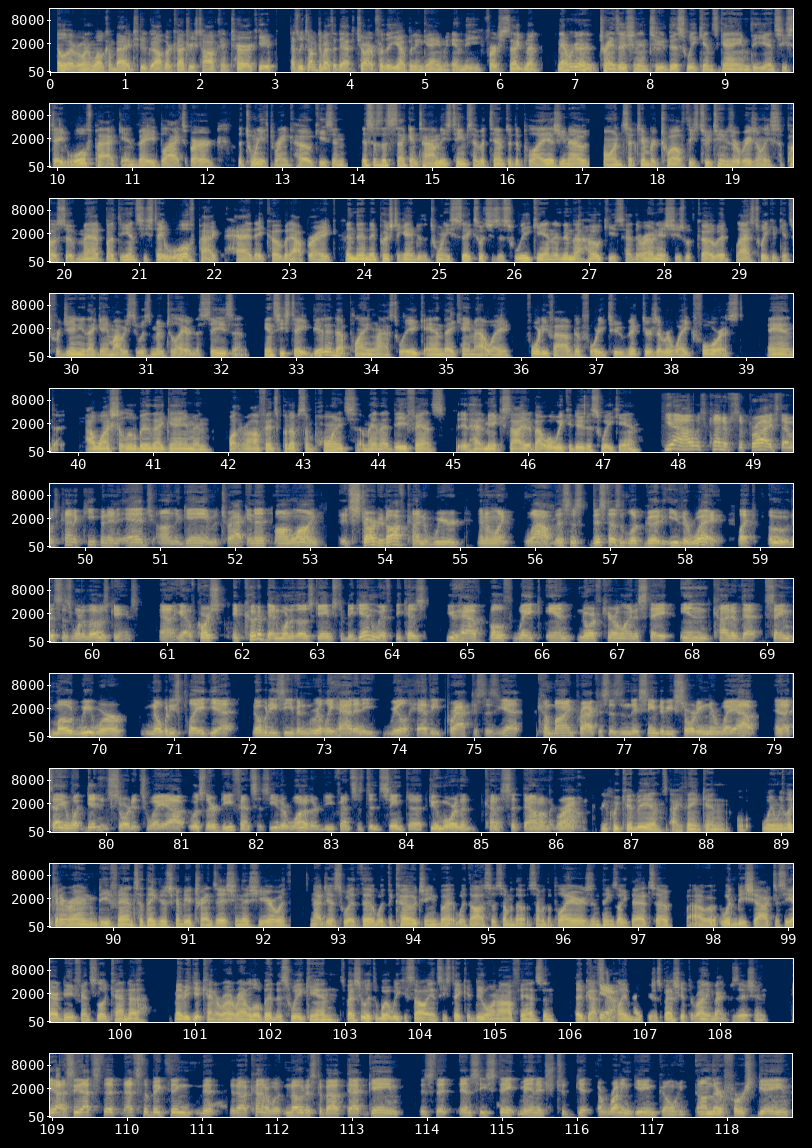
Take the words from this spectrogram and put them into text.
Hello, everyone, and welcome back to Gobbler Country's Talking Turkey. As we talked about the depth chart for the opening game in the first segment, now we're going to transition into this weekend's game. The NC State Wolfpack invade Blacksburg, the 20th ranked Hokies. And this is the second time these teams have attempted to play. As you know, on September 12th, these two teams were originally supposed to have met, but the NC State Wolfpack had a COVID outbreak. And then they pushed the game to the 26th, which is this weekend. And then the Hokies had their own issues with COVID last week against Virginia. That game obviously was moved to later in the season. NC State did end up playing last week, and they came out way 45 to 42 victors over Wake Forest. And I watched a little bit of that game, and while their offense put up some points, I mean, that defense, it had me excited about what we could do this weekend. Yeah, I was kind of surprised. I was kind of keeping an edge on the game, tracking it online. It started off kind of weird, and I'm like, "Wow, this is this doesn't look good either way." Like, "Oh, this is one of those games." Uh, yeah, of course, it could have been one of those games to begin with because you have both Wake and North Carolina State in kind of that same mode we were. Nobody's played yet. Nobody's even really had any real heavy practices yet, combined practices, and they seem to be sorting their way out. And I tell you what didn't sort its way out was their defenses. Either one of their defenses didn't seem to do more than kind of sit down on the ground. I think we could be in, I think, and when we look at our own defense, I think there's going to be a transition this year with not just with the with the coaching, but with also some of the some of the players and things like that. So I w- wouldn't be shocked to see our defense look kind of maybe get kind of run around a little bit this weekend, especially with what we saw NC State could do on offense, and they've got some Yeah. playmakers, especially at the running back position. Yeah, see, that's the that's the big thing that that I kind of noticed about that game is that NC State managed to get a running game going on their first game.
